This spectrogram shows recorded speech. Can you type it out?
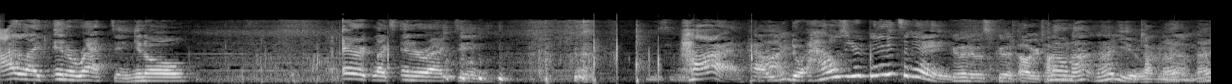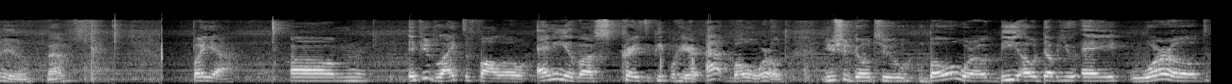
I like interacting, you know. Eric likes interacting. Hi, how Hi. you doing? How's your day today? Good. It was good. Oh, you're talking. No, not not you. You're talking to not, them. Not you. Them. But yeah, um, if you'd like to follow any of us crazy people here at BOWA World, you should go to Boa World, B O W A World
